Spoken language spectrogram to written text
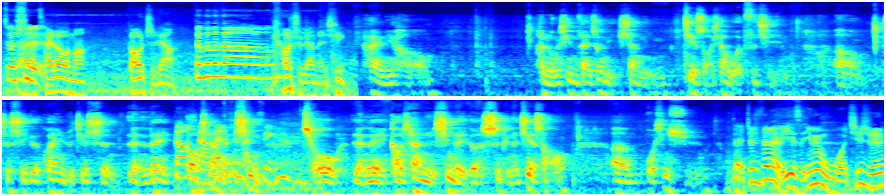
就是猜到了吗？高质量，噔噔噔噔，高质量男性。嗨，你好，很荣幸在这里向您介绍一下我自己。呃，这是一个关于就是人类高质量男性求偶人类高质量女性的一个视频的介绍。嗯，我姓徐。对，这是非常有意思，因为我其实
